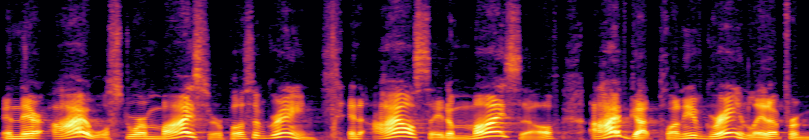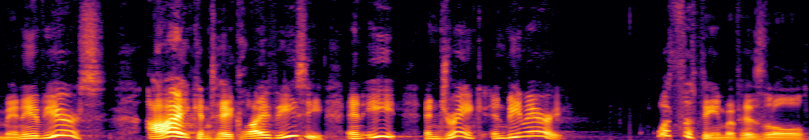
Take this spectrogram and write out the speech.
and there I will store my surplus of grain. And I'll say to myself, I've got plenty of grain laid up for many of years. I can take life easy and eat and drink and be merry. What's the theme of his little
